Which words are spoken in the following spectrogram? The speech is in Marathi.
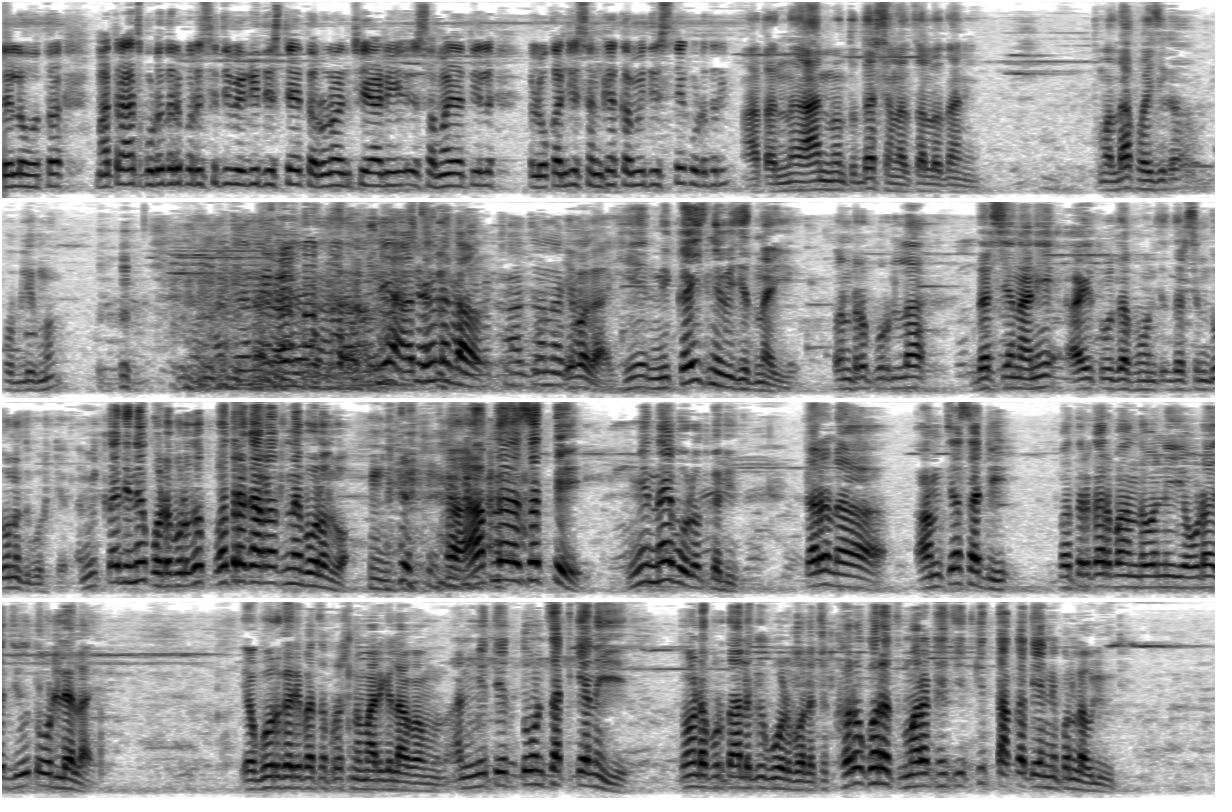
भरलेलं होतं. मात्र आज कुठेतरी परिस्थिती वेगळी दिसते. तरुणांची आणि समाजातील लोकांची संख्या कमी दिसते कुठेतरी. आता न आम्ही म्हणतो दर्शनाला चाललो होतो आणि तुम्हाला दाखवायची का पब्लिक मग? हे अचानक हे बघा हे नि काहीच निवेदित नाही पंढरपूरला दर्शन आणि आई तुळजाभवानीचे दर्शन दोनच गोष्टी आहेत. मी कधी नाही खोटं बोलतो पत्रकारात नाही बोलत बा आपलं सत्य आहे. मी नाही बोलत कधीच. कारण अं, आमच्यासाठी पत्रकार बांधवांनी एवढा जीव तोडलेला आहे. या गोरगरिबाचा प्रश्न मार्गी लावा म्हणून. आणि मी ते तोंड चटक्या नाही आहे तोंडापुरतं आलं की गोड बोलायचं. खरोखरच मराठ्याची इतकी ताकद यांनी पण लावली होती.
